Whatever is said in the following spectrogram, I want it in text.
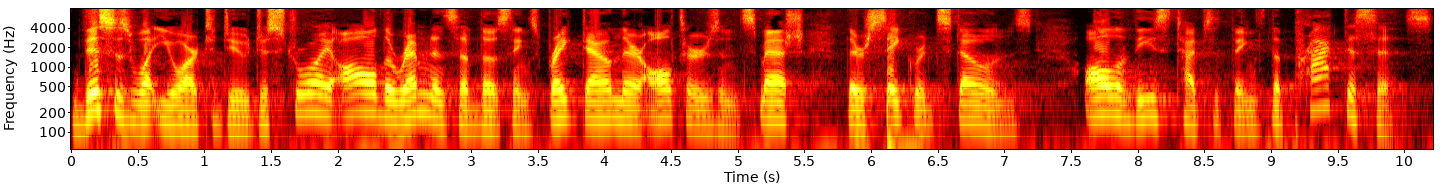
This is what you are to do destroy all the remnants of those things, break down their altars and smash their sacred stones. All of these types of things. The practices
